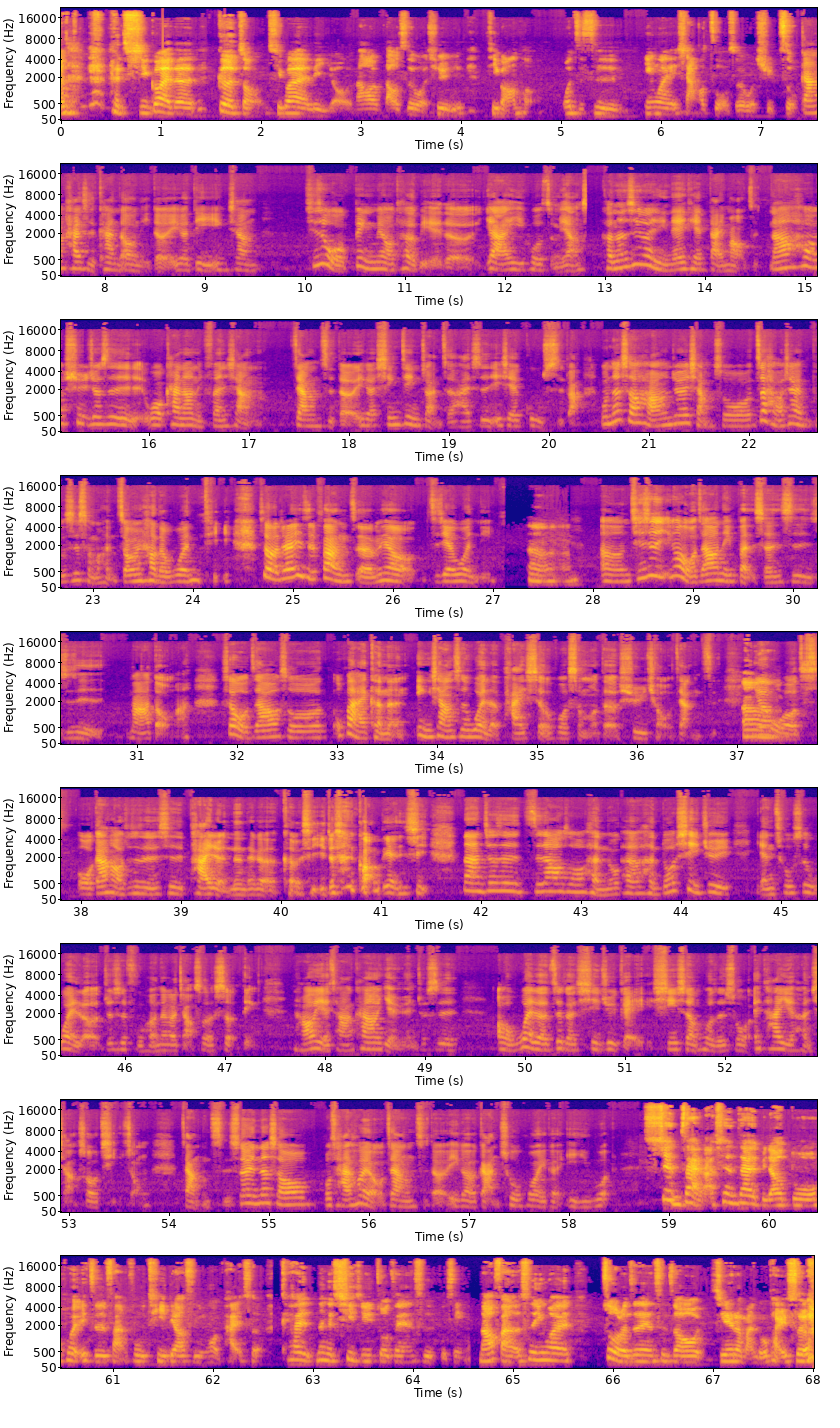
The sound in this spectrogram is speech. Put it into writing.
很奇怪的各种奇怪的理由，然后导致我去剃光头。我只是因为想要做，所以我去做。刚开始看到你的一个第一印象，其实我并没有特别的压抑或怎么样，可能是因为你那一天戴帽子。然后后续就是我有看到你分享这样子的一个心境转折，还是一些故事吧。我那时候好像就会想说，这好像也不是什么很重要的问题，所以我就一直放着，没有直接问你。嗯嗯，其实因为我知道你本身是就是 model 嘛，所以我知道说，我本来可能印象是为了拍摄或什么的需求这样子，嗯，因为我我刚好就是是拍人的那个可惜，就是广电系，那就是知道说很多很很多戏剧演出是为了就是符合那个角色的设定，然后也常常看到演员就是哦为了这个戏剧给牺牲，或者说哎他也很享受其中这样子，所以那时候我才会有这样子的一个感触或一个疑问。现在啦，现在比较多会一直反复踢掉，是因为拍摄开那个契机做这件事不是，然后反而是因为做了这件事之后接了蛮多拍摄。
